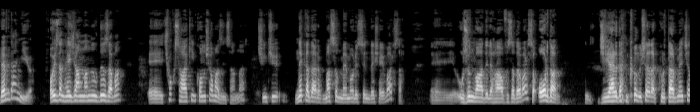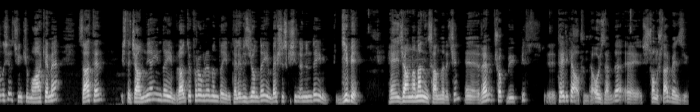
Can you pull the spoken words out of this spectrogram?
RAM'den yiyor. O yüzden heyecanlanıldığı zaman e, çok sakin konuşamaz insanlar. Çünkü ne kadar muscle memorisinde şey varsa, e, uzun vadeli hafızada varsa oradan ciğerden konuşarak kurtarmaya çalışırız. Çünkü muhakeme zaten işte canlı yayındayım, radyo programındayım, televizyondayım, 500 kişinin önündeyim gibi heyecanlanan insanlar için e, RAM çok büyük bir e, tehlike altında. O yüzden de e, sonuçlar benziyor.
